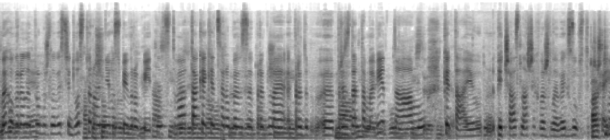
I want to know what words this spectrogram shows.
Ми говорили про можливості двостороннього співробітництва, так як я це робив з е, президентами В'єтнаму. Китаю під час наших важливих зустрічей.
